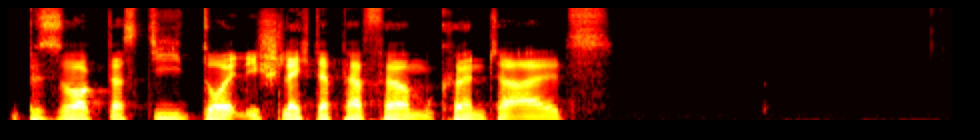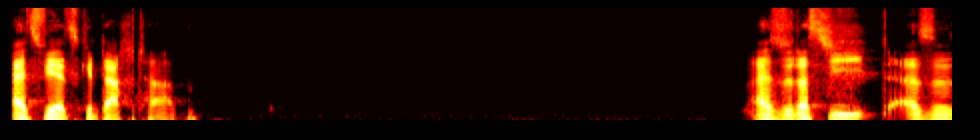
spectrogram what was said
besorgt, dass die deutlich schlechter performen könnte als als wir jetzt gedacht haben. Also, dass sie, also,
